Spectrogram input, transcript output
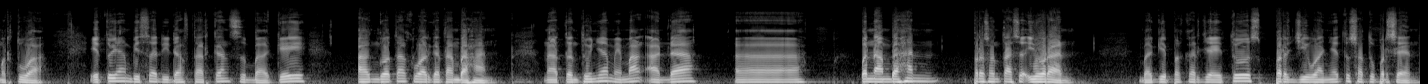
mertua itu yang bisa didaftarkan sebagai anggota keluarga tambahan. Nah, tentunya memang ada uh, penambahan persentase iuran bagi pekerja itu per jiwanya itu satu persen.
